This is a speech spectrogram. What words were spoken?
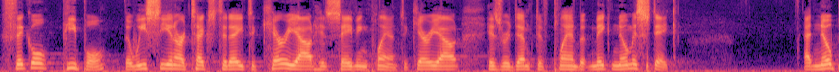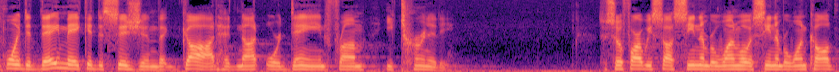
fickle people that we see in our text today to carry out his saving plan, to carry out his redemptive plan. But make no mistake, at no point did they make a decision that God had not ordained from eternity. So, so far we saw scene number one. What was scene number one called?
